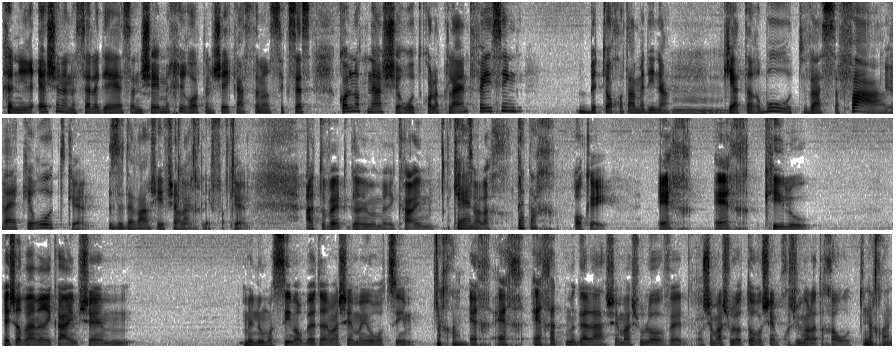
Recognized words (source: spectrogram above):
כנראה שננסה לגייס אנשי מכירות, אנשי customer success, כל נותני השירות, כל ה-client facing, בתוך אותה מדינה. כי התרבות והשפה כן. וההיכרות, כן. זה דבר שאי אפשר להחליף אותו. כן. את עובדת גם עם אמריקאים? כן? בטח. אוקיי. איך, איך, כאילו, יש הרבה אמריקאים שהם מנומסים הרבה יותר ממה שהם היו רוצים. נכון. איך, איך, איך את מגלה שמשהו לא עובד, או שמשהו לא טוב, או שהם חושבים על התחרות? נכון.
